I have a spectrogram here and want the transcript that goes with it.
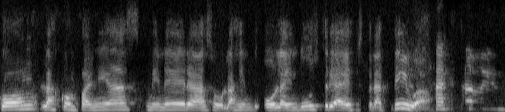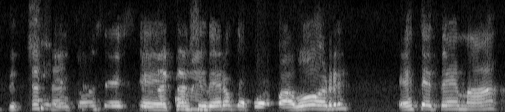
con las compañías mineras o, las in- o la industria extractiva. Exactamente. Sí. Entonces, eh, Exactamente. considero que por favor, este tema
